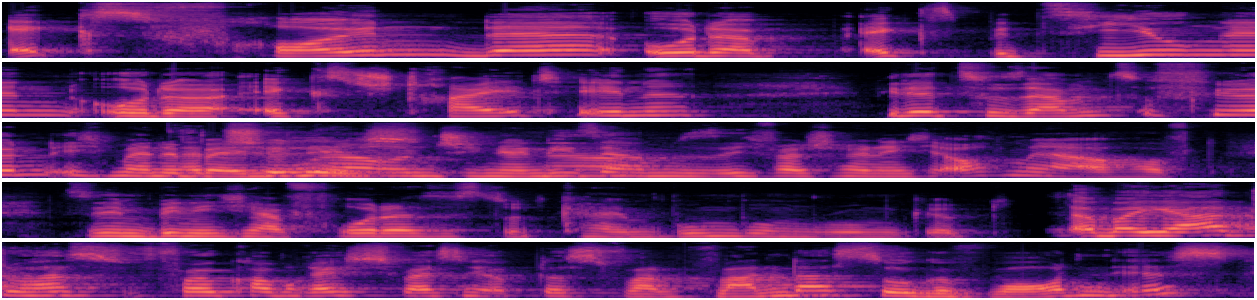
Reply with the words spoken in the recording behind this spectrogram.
Ex-Freunde oder Ex-Beziehungen oder Ex-Streithähne wieder zusammenzuführen? Ich meine, bei Natürlich, Luna und Gina Lisa ja. haben sie sich wahrscheinlich auch mehr erhofft. Deswegen bin ich ja froh, dass es dort keinen Boom-Boom-Room gibt. Aber ja, du hast vollkommen recht. Ich weiß nicht, ob das wann das so geworden ist,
